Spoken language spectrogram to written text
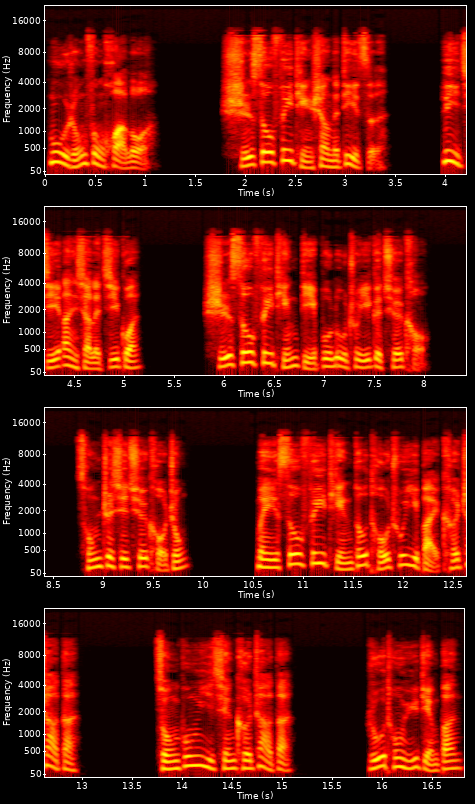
慕容凤话落，十艘飞艇上的弟子立即按下了机关。十艘飞艇底部露出一个缺口，从这些缺口中，每艘飞艇都投出一百颗炸弹，总共一千颗炸弹，如同雨点般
